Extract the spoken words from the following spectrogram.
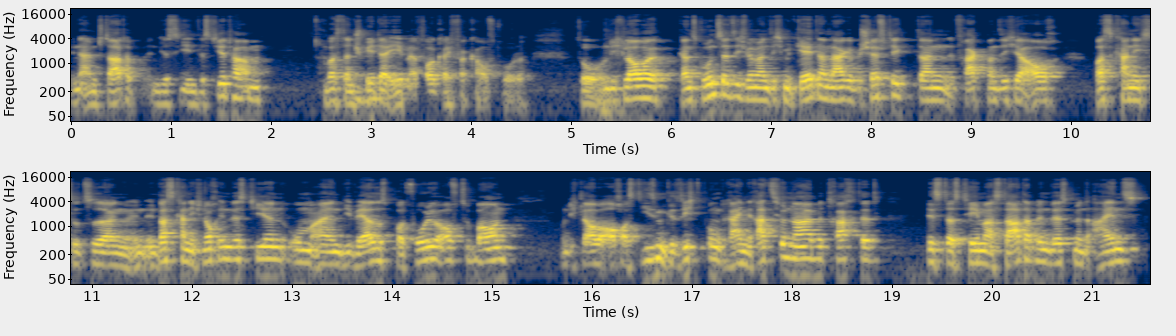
in einem Startup, in das sie investiert haben, was dann später eben erfolgreich verkauft wurde. So, und ich glaube, ganz grundsätzlich, wenn man sich mit Geldanlage beschäftigt, dann fragt man sich ja auch, was kann ich sozusagen, in, in was kann ich noch investieren, um ein diverses Portfolio aufzubauen. Und ich glaube, auch aus diesem Gesichtspunkt, rein rational betrachtet, ist das Thema Startup Investment eins,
